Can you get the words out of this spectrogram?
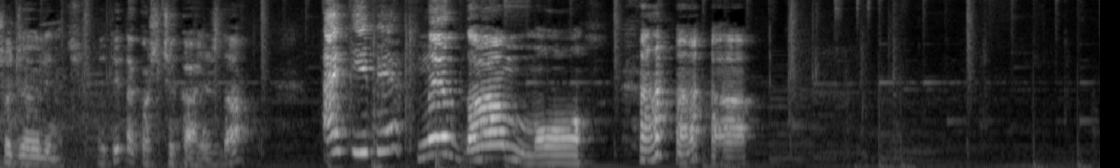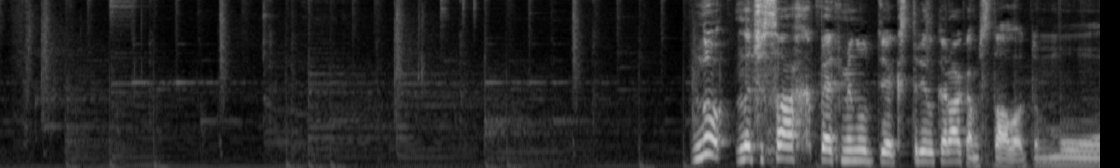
Що, Джавелініч, і ти також чекаєш, да? А тобі не дамо. Ха-ха-ха. Ну, на часах 5 минут як стрілка раком стала, тому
